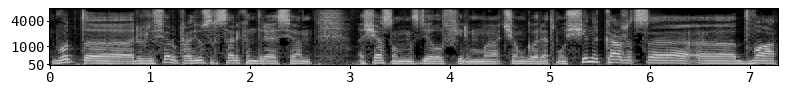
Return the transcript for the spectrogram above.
Вот э, режиссер и продюсер Сарик Андреасян. Сейчас он сделал фильм «О чем говорят мужчины», кажется, э, два.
